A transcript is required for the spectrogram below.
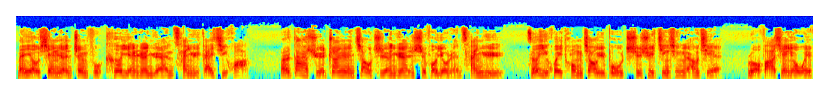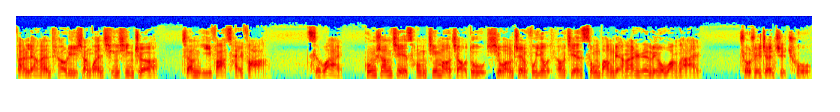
没有现任政府科研人员参与该计划。而大学专任教职人员是否有人参与，则已会同教育部持续进行了解。若发现有违反两岸条例相关情形者，将依法裁罚。此外，工商界从经贸角度希望政府有条件松绑两岸人流往来。邱垂正指出，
